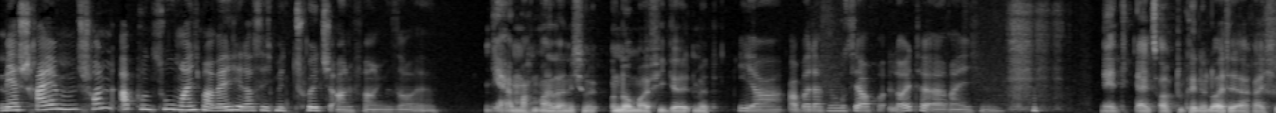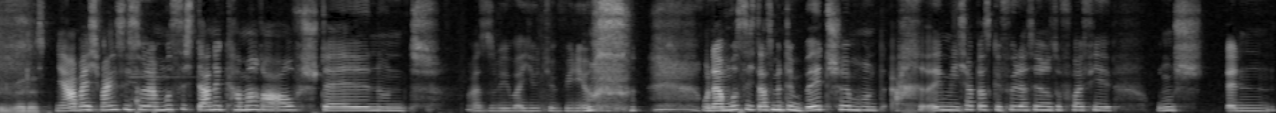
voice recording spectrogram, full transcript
mir schreiben schon ab und zu manchmal welche, dass ich mit Twitch anfangen soll. Ja, macht man da nicht unnormal viel Geld mit? Ja, aber dafür muss ja auch Leute erreichen. Ja, als ob du keine Leute erreichen würdest. Ja, aber ich weiß nicht so, da muss ich da eine Kamera aufstellen und also wie bei YouTube-Videos. Und da muss ich das mit dem Bildschirm und ach, irgendwie, ich habe das Gefühl, das wäre so voll viel Umstände,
